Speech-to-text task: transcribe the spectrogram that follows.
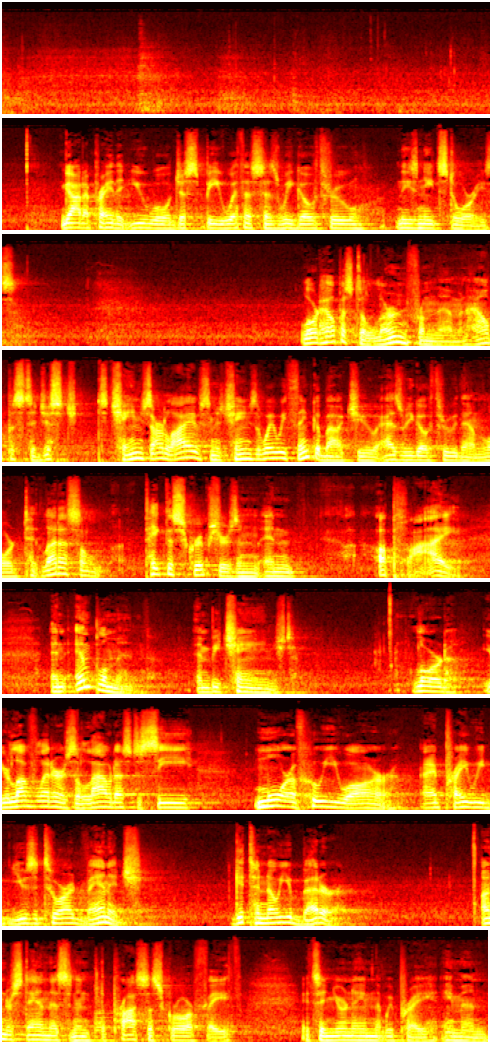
God, I pray that you will just be with us as we go through these neat stories. Lord, help us to learn from them and help us to just change our lives and to change the way we think about you as we go through them. Lord, t- let us take the scriptures and, and apply and implement and be changed. Lord, your love letter has allowed us to see more of who you are I pray we'd use it to our advantage. Get to know you better. Understand this and in the process grow our faith. It's in your name that we pray. Amen.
